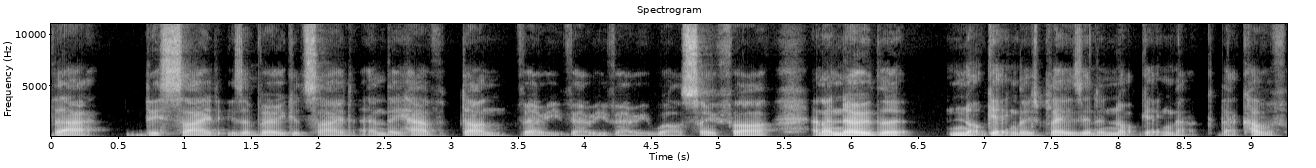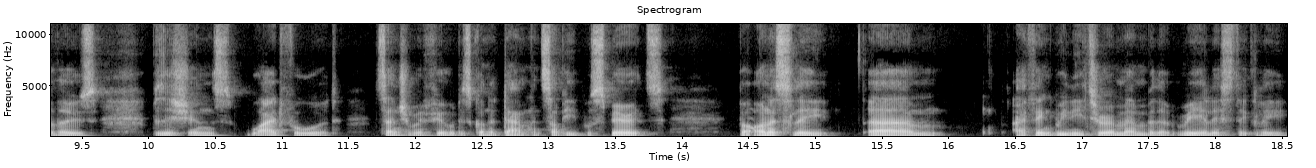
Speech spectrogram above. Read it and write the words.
that this side is a very good side and they have done very, very, very well so far. And I know that not getting those players in and not getting that, that cover for those positions wide forward, central midfield is going to dampen some people's spirits. But honestly, um, I think we need to remember that realistically,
